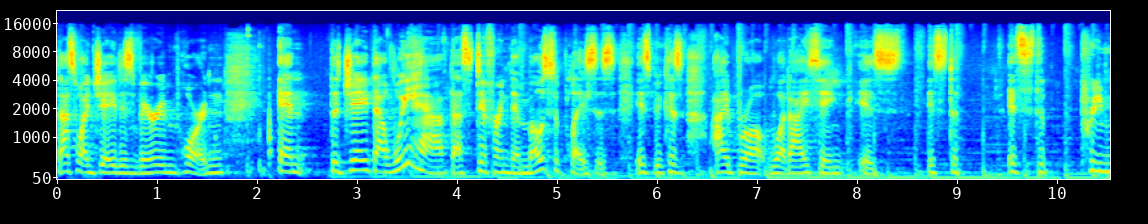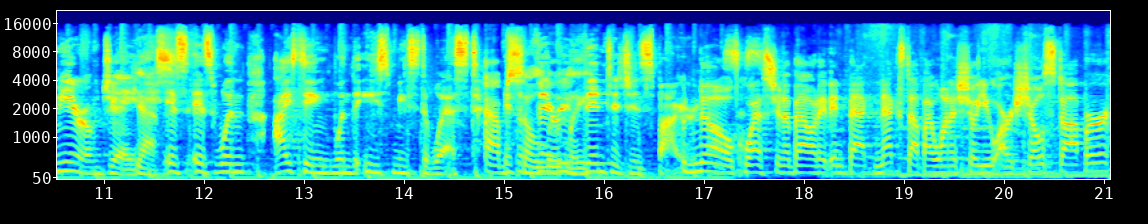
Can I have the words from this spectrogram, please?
that's why Jade is very important. And the jade that we have that's different than most of places is because I brought what I think is it's the it's the premiere of jade. Yes. It's, it's when I think when the East meets the West. It's a Absolutely. very vintage inspired. No pieces. question about it. In fact, next up, I want to show you our showstopper.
